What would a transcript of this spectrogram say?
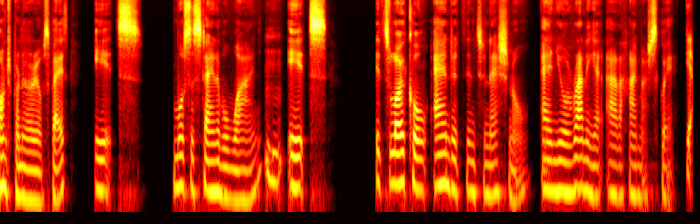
entrepreneurial space. It's more sustainable wine. hmm It's it's local and it's international, and you're running it out of Hindmarsh Square. Yeah.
